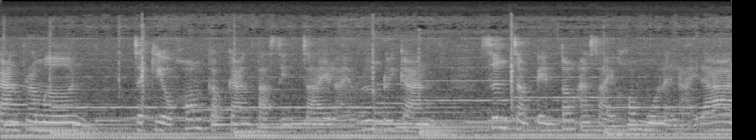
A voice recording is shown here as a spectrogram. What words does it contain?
การประเมินจะเกี่ยวข้องกับการตัดสินใจหลายเรื่องด้วยกัน ซึ่งจำเป็นต้องอาศัยข้อมูลหลาย ๆ ด้าน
